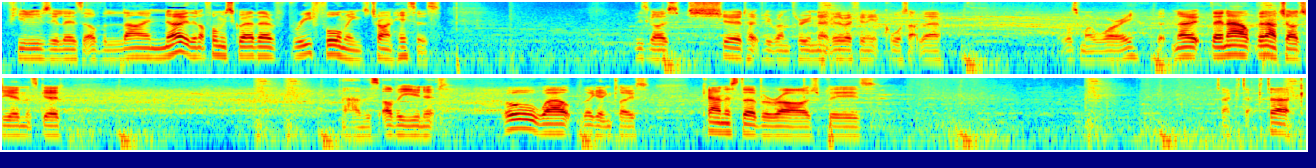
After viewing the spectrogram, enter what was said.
Fusiliers of the line. No, they're not forming square. They're reforming to try and hit us. These guys should hopefully run through. No, they're both going to get caught up there. That was my worry. But no, they're now they're now charging in. That's good. And this other unit. Oh, wow. They're getting close. Canister barrage, please. Attack, attack, attack.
